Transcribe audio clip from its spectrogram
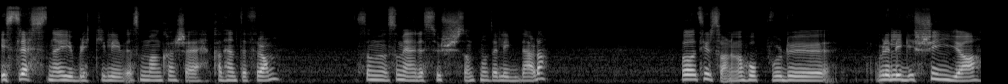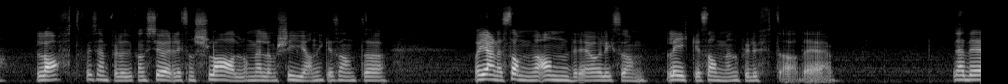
i stressende øyeblikk i livet som man kanskje kan hente fram. Som, som er en ressurs som på en måte ligger der. da. Og tilsvarende med hopp hvor, du, hvor det ligger skyer lavt, f.eks. Og du kan kjøre liksom slalåm mellom skyene. ikke sant? Og, og, gjerne sammen med andre og liksom leke sammen oppe i lufta. Det, ja, det,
